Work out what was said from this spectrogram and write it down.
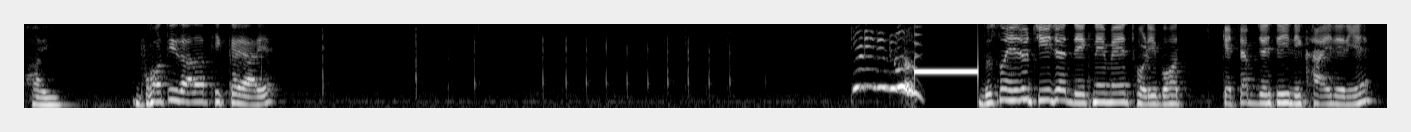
भाई बहुत ही ज़्यादा थिक है यार ये। दोस्तों ये जो चीज़ है देखने में थोड़ी बहुत केचप जैसी ही दिखाई दे रही है।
